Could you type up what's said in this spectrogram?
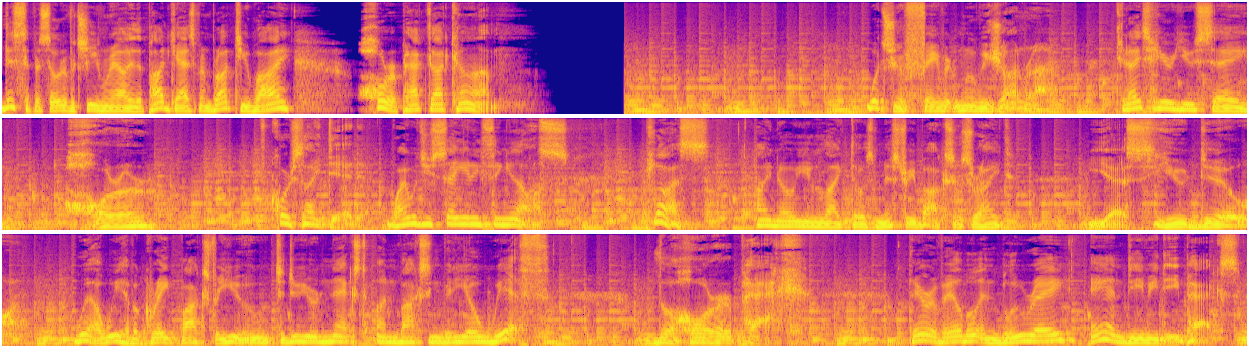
This episode of Achieving Reality, the podcast, has been brought to you by HorrorPack.com. What's your favorite movie genre? Did I hear you say horror? Of course I did. Why would you say anything else? Plus, I know you like those mystery boxes, right? Yes, you do. Well, we have a great box for you to do your next unboxing video with the Horror Pack. They're available in Blu ray and DVD packs.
